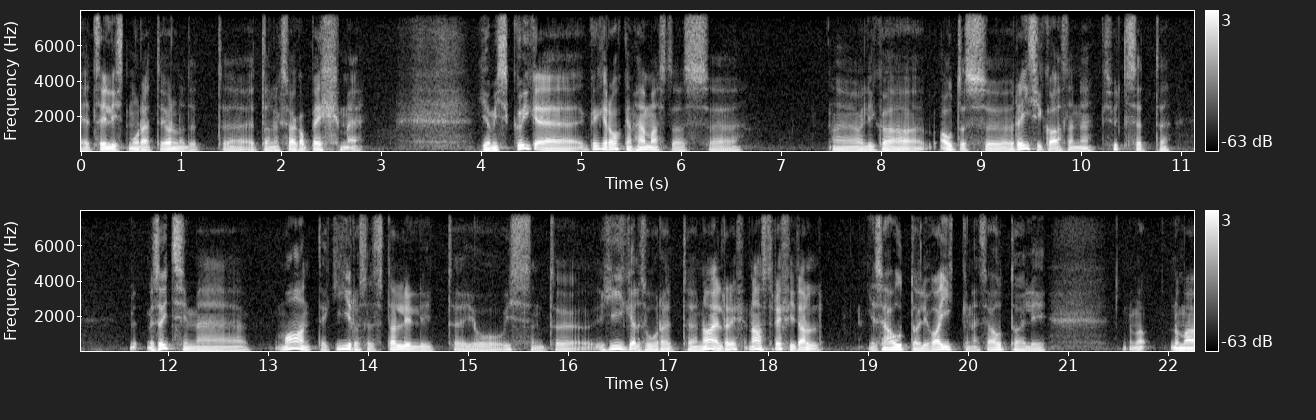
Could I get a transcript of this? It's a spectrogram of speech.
et sellist muret ei olnud, et, et ta oleks väga pehme. Ja mis kõige, kõige rohkem hämmastas äh,, oli ka autos reisikaaslane, kes ütles, et me sõitsime maanteekiirusel, sest tal olid ju, issand, hiigelsuured naelrehv, naastrehvid all. ja see auto oli vaikne, see auto oli, no ma, no ma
